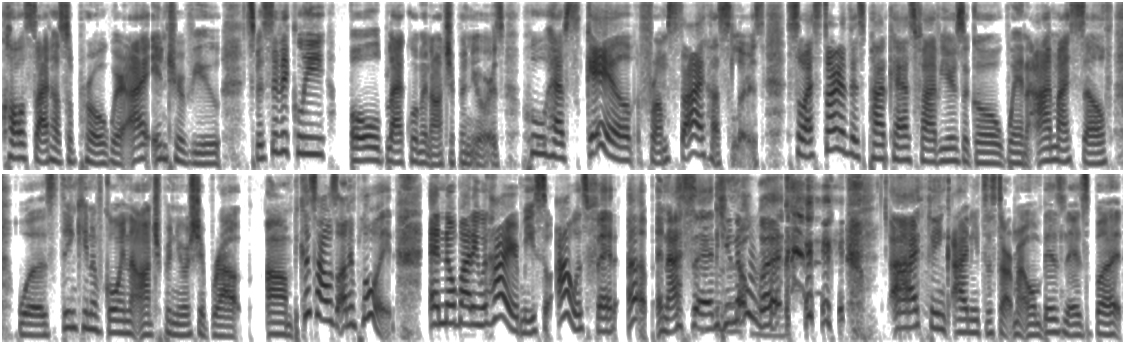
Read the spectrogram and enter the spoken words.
called Side Hustle Pro, where I interview specifically bold Black women entrepreneurs who have scaled from side hustlers. So I started this podcast five years ago when I myself was thinking of going the entrepreneurship route um, because I was unemployed and nobody would hire me. So I was fed up and I said, you know what? I think I need to start my own business. But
